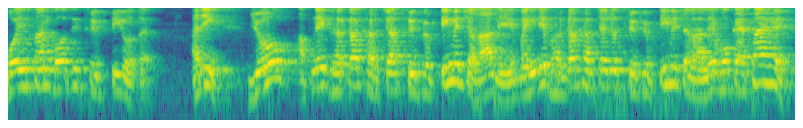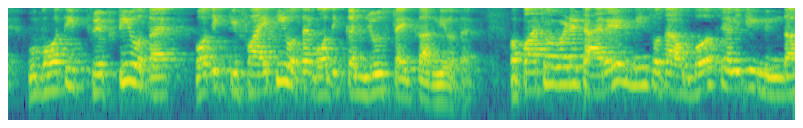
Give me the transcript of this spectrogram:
वो इंसान बहुत ही थ्रिफ्टी होता है। हाजी जो अपने घर का खर्चा 350 में चला ले, महीने भर का खर्चा जो 350 में चला ले, वो कैसा है? वो बहुत ही थ्रिफ्टी होता है, बहुत ही किफायती होता है, बहुत ही कंजूस टाइप का आदमी होता है। और पांचवा वर्ड है टायरेड मीन्स होता है आउटबर्स्ट यानी कि निंदा,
